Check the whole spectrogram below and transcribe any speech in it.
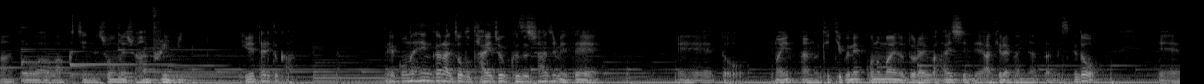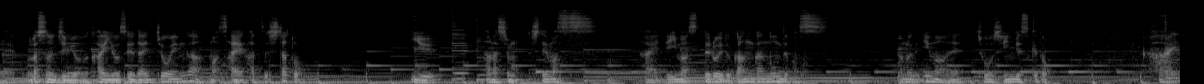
あとはワクチンの証明書アプリに入れたりとか。でこの辺からちょっと体調崩し始めてえっ、と、まあ、あの結局ねこの前のドライブ配信で明らかになったんですけど、えー私の持病の潰瘍性大腸炎が、まあ、再発したという話もしてます。はい。で今ステロイドガンガン飲んでます。なので今はね調子いいんですけど。はい。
